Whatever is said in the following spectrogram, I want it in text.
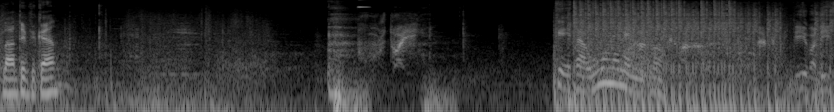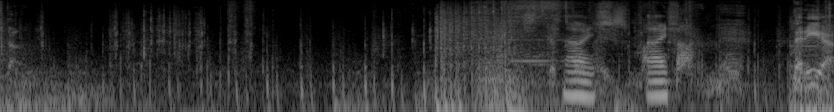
Plant if you can. Nice, nice. Tería.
